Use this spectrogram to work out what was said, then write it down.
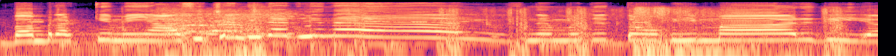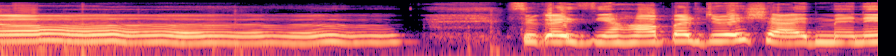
बम रख के मैं यहाँ से चली जाती हूँ उसने मुझे तो भी मार दिया। सो गाइज़ यहाँ पर जो है शायद मैंने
